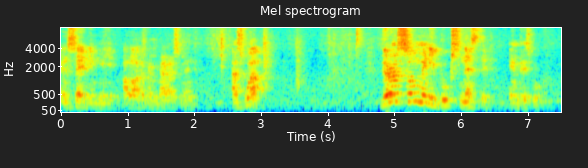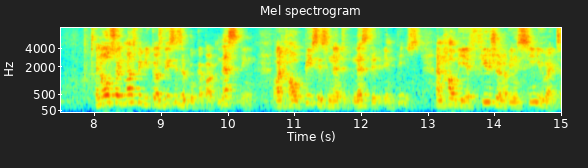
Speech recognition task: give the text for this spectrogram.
and saving me a lot of embarrassment as well. There are so many books nested in this book. And also it must be because this is a book about nesting, about how peace is nested in peace, and how the effusion of insinuates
